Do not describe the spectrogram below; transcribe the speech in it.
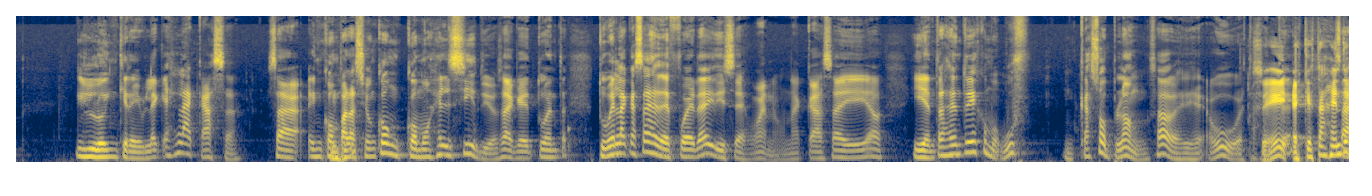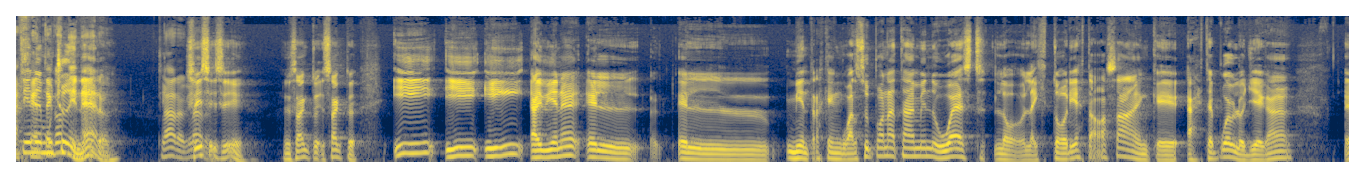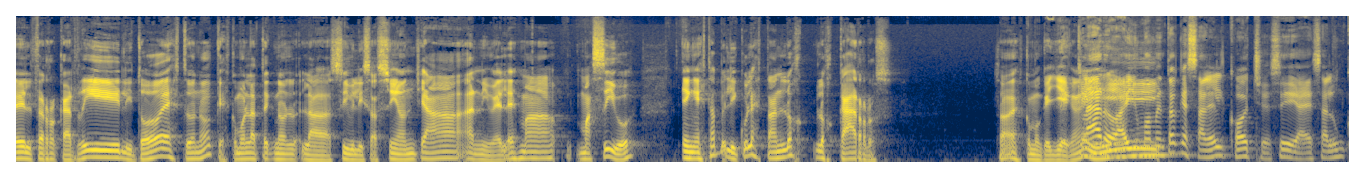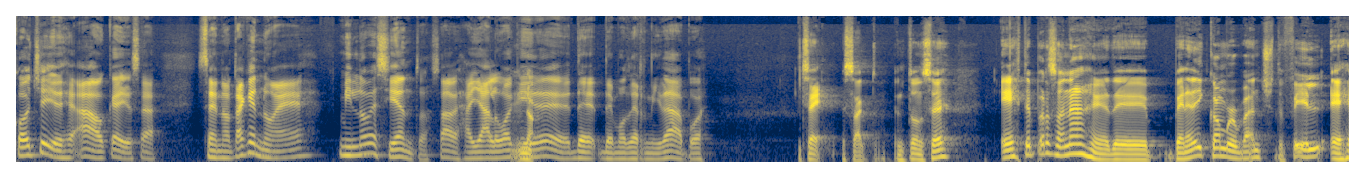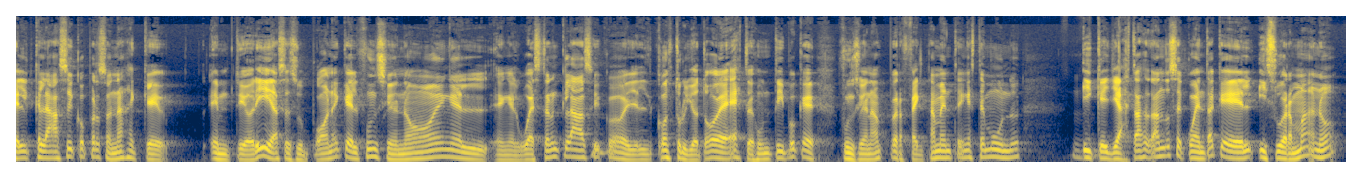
lo increíble que es la casa. O sea, en comparación con cómo es el sitio. O sea, que tú, entras, tú ves la casa desde fuera y dices, bueno, una casa ahí. Ah", y entras dentro y es como, uff, un casoplón, ¿sabes? Uh, sí, es que esta gente tiene mucho dinero. Claro, claro. Sí, sí, sí. Exacto, exacto. Y, y, y ahí viene el, el... Mientras que en Once Upon a Time in the West la historia está basada en que a este pueblo llega el ferrocarril y todo esto, ¿no? Que es como la, la civilización ya a niveles más masivos. En esta película están los, los carros. ¿Sabes? Como que llegan. Claro, hay un momento que sale el coche, sí, ahí sale un coche y yo dije, ah, ok, o sea, se nota que no es 1900, ¿sabes? Hay algo aquí de, modernidad, pues. Sí, exacto. Entonces, este personaje de Benedict Cumberbatch de Phil es el clásico personaje que, en teoría, se supone que él funcionó en el, en el western clásico y él construyó todo esto. Es un tipo que funciona perfectamente en este mundo y que ya está dándose cuenta que él y su hermano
